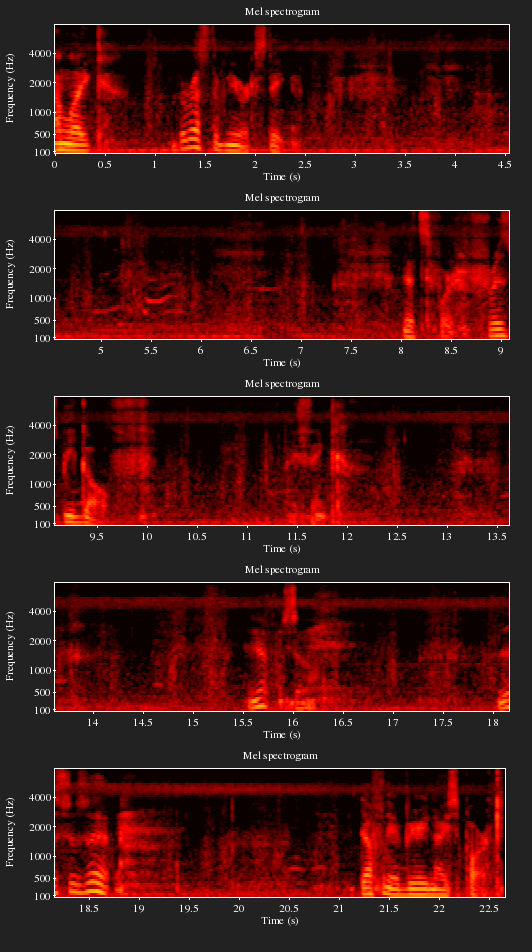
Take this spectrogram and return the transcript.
Unlike the rest of New York State. That's for frisbee golf, I think. Yep, so this is it. Definitely a very nice park.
